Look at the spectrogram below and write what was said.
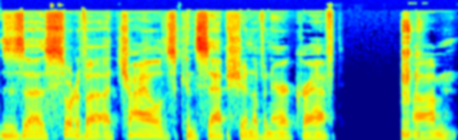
This is a sort of a, a child's conception of an aircraft. Um,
